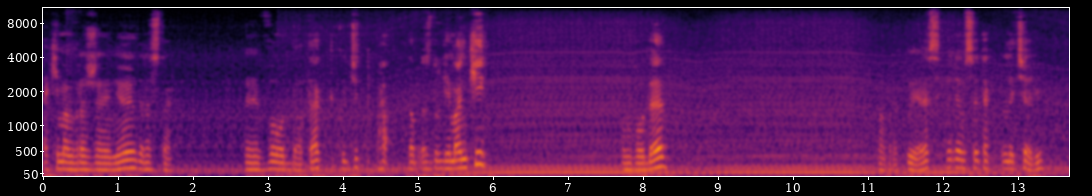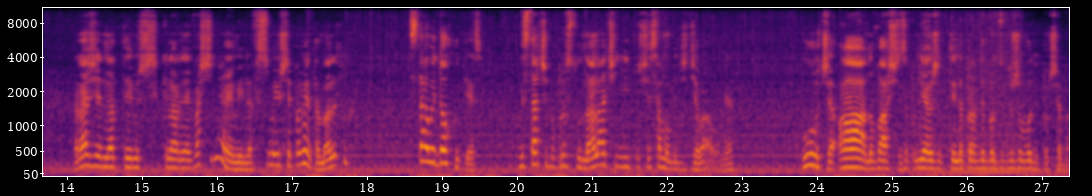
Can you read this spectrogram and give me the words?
Takie mam wrażenie. Teraz tak. E, Woda, tak? Tylko gdzie... Aha, dobra, z drugiej mańki. Tą wodę. Dobra, tu jest. Będziemy sobie tak lecieli. Na razie na tym szklarniach, właśnie nie wiem ile, w sumie już nie pamiętam, ale tu stały dochód jest. Wystarczy po prostu nalać i to się samo będzie działało, nie? Kurczę, a no właśnie, zapomniałem, że tutaj naprawdę bardzo dużo wody potrzeba.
